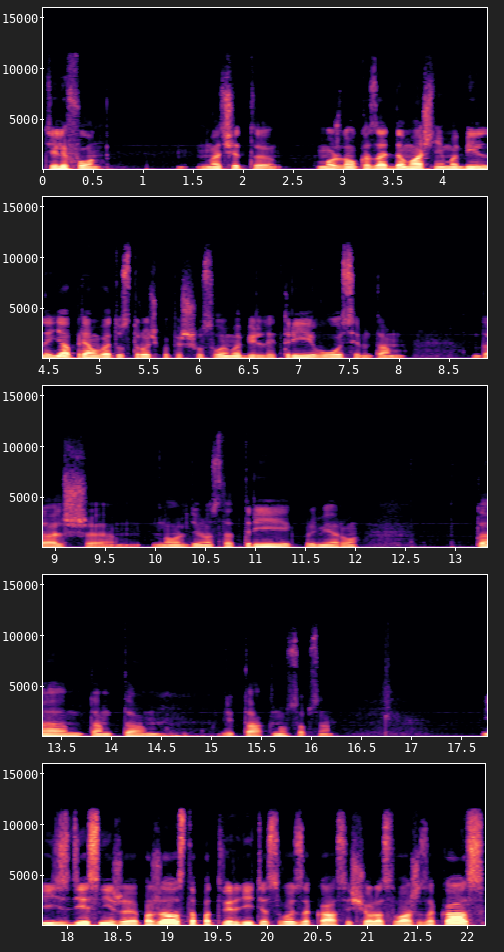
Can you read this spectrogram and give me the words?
Телефон. Значит, э, можно указать домашний, мобильный. Я прям в эту строчку пишу свой мобильный. 3, 8, там, Дальше 0.93, к примеру. Там, там, там. И так, ну, собственно. И здесь ниже, пожалуйста, подтвердите свой заказ. Еще раз ваш заказ.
